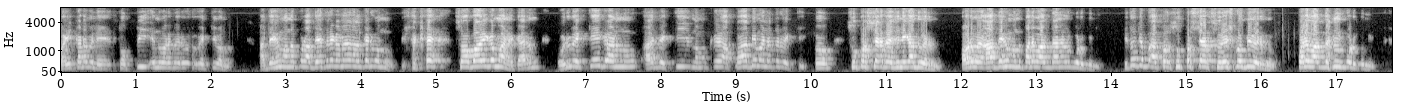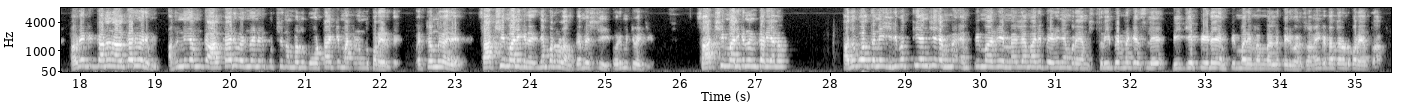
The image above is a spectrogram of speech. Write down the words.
വഴിക്കടവിൽ തൊപ്പി എന്ന് പറയുന്ന ഒരു വ്യക്തി വന്നു. അദ്ദേഹം വന്നപ്പോൾ അദ്ദേഹത്തിനെ കാണാൻ ആൾക്കാർ വന്നു. ഇതൊക്കെ സ്വാഭാവികമാണ്. കാരണം ഒരു വ്യക്തിയെ കാണുന്നു ആ ഒരു വ്യക്തി നമുക്ക് അപ്രാപ്യമല്ലാത്തൊരു വ്യക്തി. ഇപ്പൊ സൂപ്പർ സ്റ്റാർ രജനീകാന്ത് വരുന്നു. അവിടെ അദ്ദേഹം വന്ന് പല വാഗ്ദാനങ്ങളും കൊടുക്കുന്നു. ഇതൊക്കെ സൂപ്പർ സ്റ്റാർ സുരേഷ് ഗോപി വരുന്നു. പല വാഗ്ദാനങ്ങളും കൊടുക്കുന്നു. അവരെയൊക്കെ കാണാൻ ആൾക്കാർ വരും. അതിന് നമുക്ക് ആൾക്കാർ വരുന്നതിനെ കുറിച്ച് നമ്മൾ അത് വോട്ടാക്കി മാറ്റണം എന്ന് പറയരുത്. മറ്റൊന്ന് കാര്യം സാക്ഷി മാലിക്കിനെ ഞാൻ പറഞ്ഞോളാം രമേശ് ജി ഒരു മിനിറ്റ് വെയിറ്റ് സാക്ഷി മാലിക്കിനെ നിങ്ങൾക്ക് അറിയാലോ അതുപോലെ തന്നെ ഇരുപത്തിയഞ്ച് എം എം പിമാരുടെ എം എൽ എമാരുടെ പേര് ഞാൻ പറയാം. സ്ത്രീ പീഡന കേസിലെ ബി ജെ പിയുടെ എം പിമാരും എം എൽ എ പേര് പറയാം. സമയം കിട്ടാത്തവരോട് പറയാത്തതാണ്.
